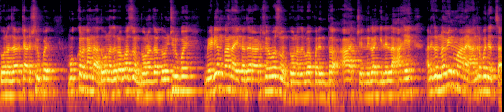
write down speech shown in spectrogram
दोन हजार चारशे रुपये. मुक्कल कांदा दोन हजार रुपयापासून दोन हजार दोनशे रुपये. मीडियम कांदा एक हजार आठशे रुपयापासून दोन हजार रुपयापर्यंत आज चेन्नईला गेलेला आहे. आणि जो नवीन माल आहे आंध्र प्रदेशचा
